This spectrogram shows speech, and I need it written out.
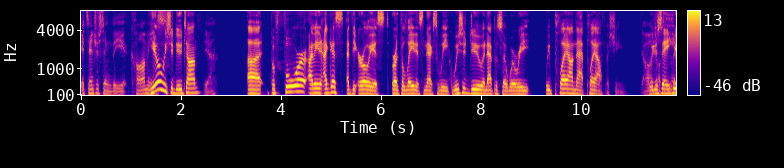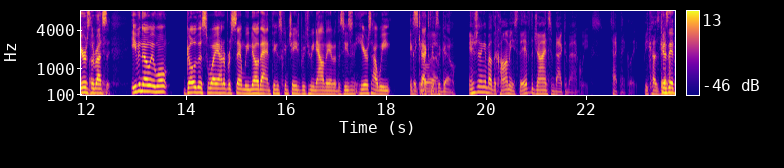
It's interesting. The commies. You know what we should do, Tom? Yeah. Uh, before, I mean, I guess at the earliest or at the latest next week, we should do an episode where we we play on that playoff machine. Oh, we just say, here's the rest. machine. Even though it won't go this way 100%, we know that, and things can change between now and the end of the season. Here's how we expect it uh, to go. Interesting thing about the commies, they have the Giants in back-to-back weeks, technically, because they have, they a have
